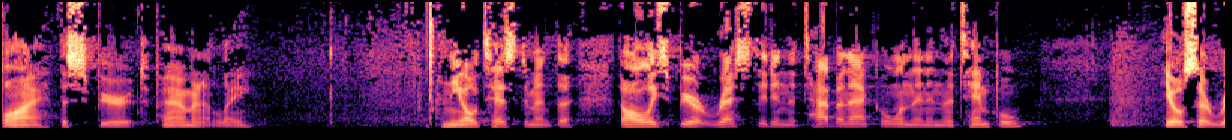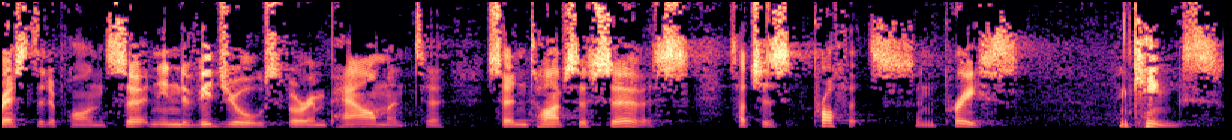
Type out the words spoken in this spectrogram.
by the Spirit permanently. In the Old Testament, the, the Holy Spirit rested in the tabernacle and then in the temple. He also rested upon certain individuals for empowerment to certain types of service, such as prophets and priests and kings.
